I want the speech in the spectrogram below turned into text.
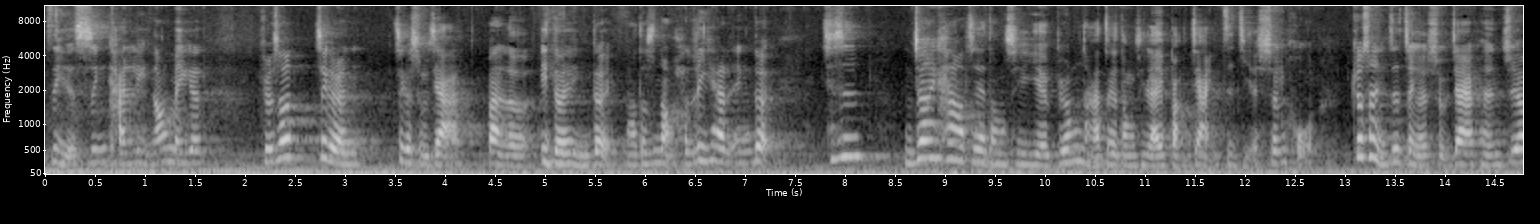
自己的心坎里。然后每一个，比如说这个人这个暑假办了一堆营队，然后都是那种很厉害的营队，其实。你就算看到这些东西，也不用拿这个东西来绑架你自己的生活。就算你这整个暑假可能只有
